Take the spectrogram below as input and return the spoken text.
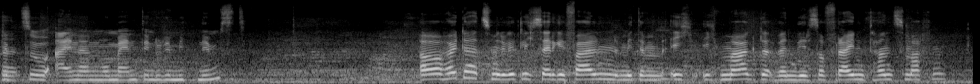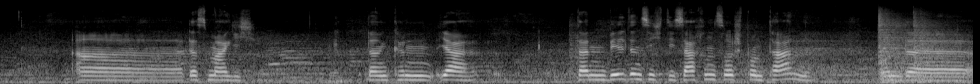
Gibt es so einen Moment, den du dir mitnimmst? Oh, heute hat es mir wirklich sehr gefallen. Mit dem, ich, ich mag, wenn wir so freien Tanz machen. Äh, das mag ich. Dann können, ja, dann bilden sich die Sachen so spontan. Und, äh,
